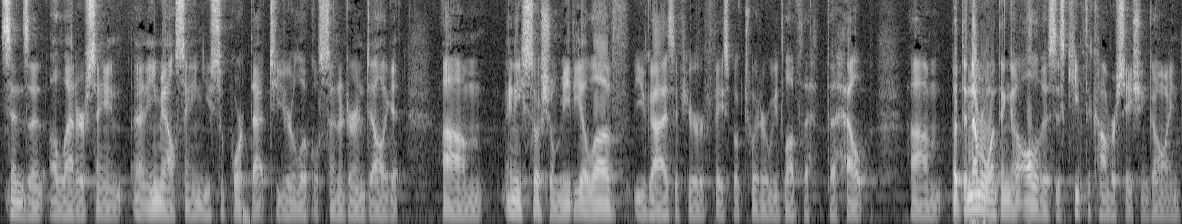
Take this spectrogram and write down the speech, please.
sends a, a letter saying an email saying you support that to your local senator and delegate. Um, any social media love, you guys, if you're Facebook, Twitter, we'd love the, the help. Um, but the number one thing in all of this is keep the conversation going.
